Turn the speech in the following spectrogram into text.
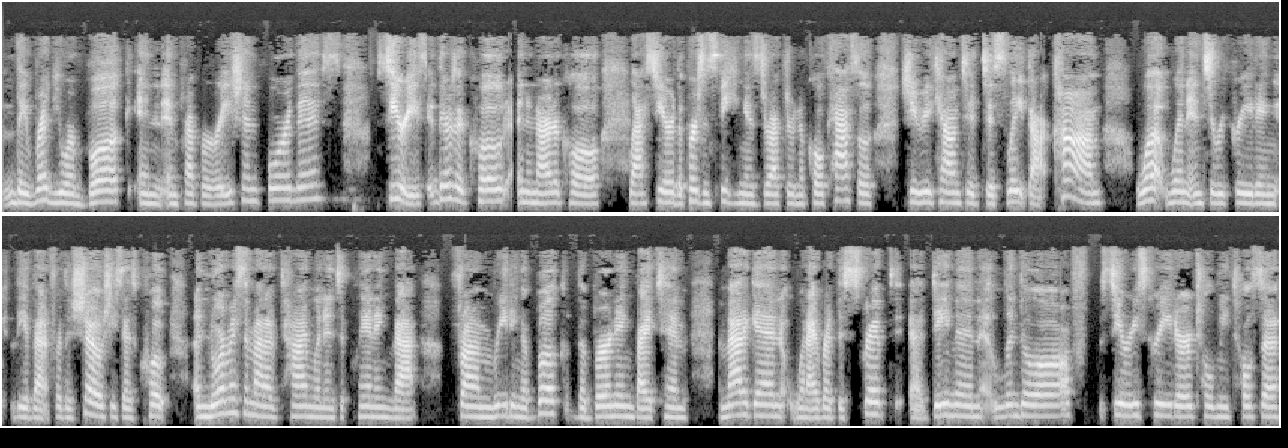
they read your book in, in preparation for this series. There's a quote in an article last year. The person speaking is director Nicole Kassell. She recounted to slate.com what went into recreating the event for the show. She says, quote, enormous amount of time went into planning that from reading a book, The Burning by Tim Madigan. When I read the script, uh, Damon Lindelof, series creator, told me Tulsa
